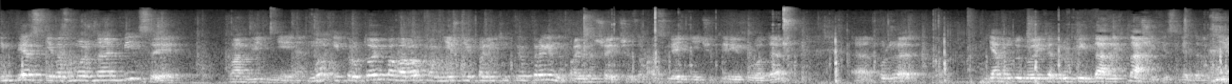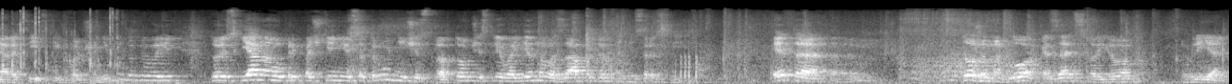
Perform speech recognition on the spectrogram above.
имперские, возможно, амбиции, вам виднее, ну и крутой поворот во внешней политике Украины, произошедший за последние четыре года. Э, Уже я буду говорить о других данных наших исследований, о российских больше не буду говорить. То есть явному предпочтению сотрудничества, в том числе военного, с Западом, а не с Россией. Это э, тоже могло оказать свое влияние.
